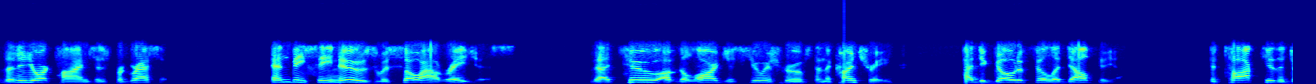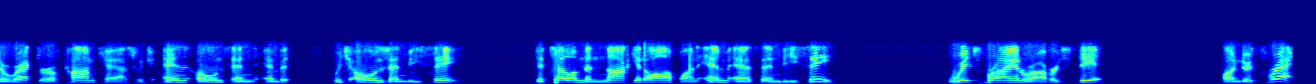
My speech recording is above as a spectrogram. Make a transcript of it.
the New York Times is progressive. NBC News was so outrageous that two of the largest Jewish groups in the country had to go to Philadelphia to talk to the director of Comcast, which owns which owns NBC, to tell him to knock it off on MSNBC, which Brian Roberts did under threat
